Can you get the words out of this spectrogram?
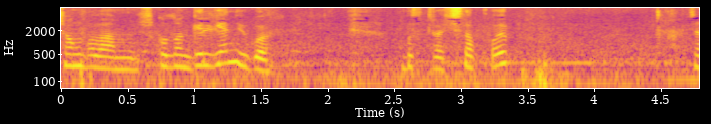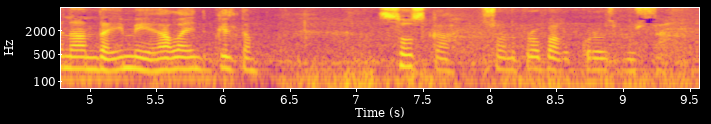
чоң балам школдон келген үйгө быстро чыдап коюп жанагындай эме алайын деп келатам соска ошону проба кылып көрөбүз буюрса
